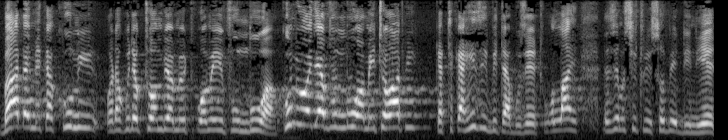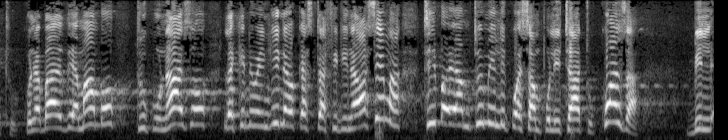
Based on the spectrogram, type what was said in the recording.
baada ya miaka kumi watakuja kutuambia wame- wameivumbua kumi wajavumbua wameitoa wapi? Katika hizi vitabu zetu. Wallahi lazima sisi tuisome dini yetu. Kuna baadhi ya mambo tuko nazo lakini wengine wakastafidi na wasema tiba ya mtume ilikuwa sampuli tatu. Kwanza bil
